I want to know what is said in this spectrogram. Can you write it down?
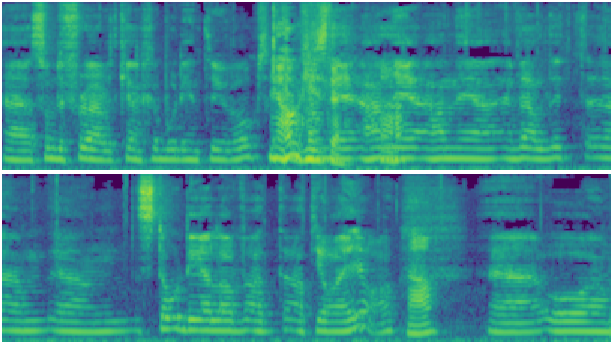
Eh, som du för övrigt kanske borde intervjua också. Ja, han, är, han, är, han är en väldigt ehm, ehm, stor del av att, att jag är jag. Ja. Eh, och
